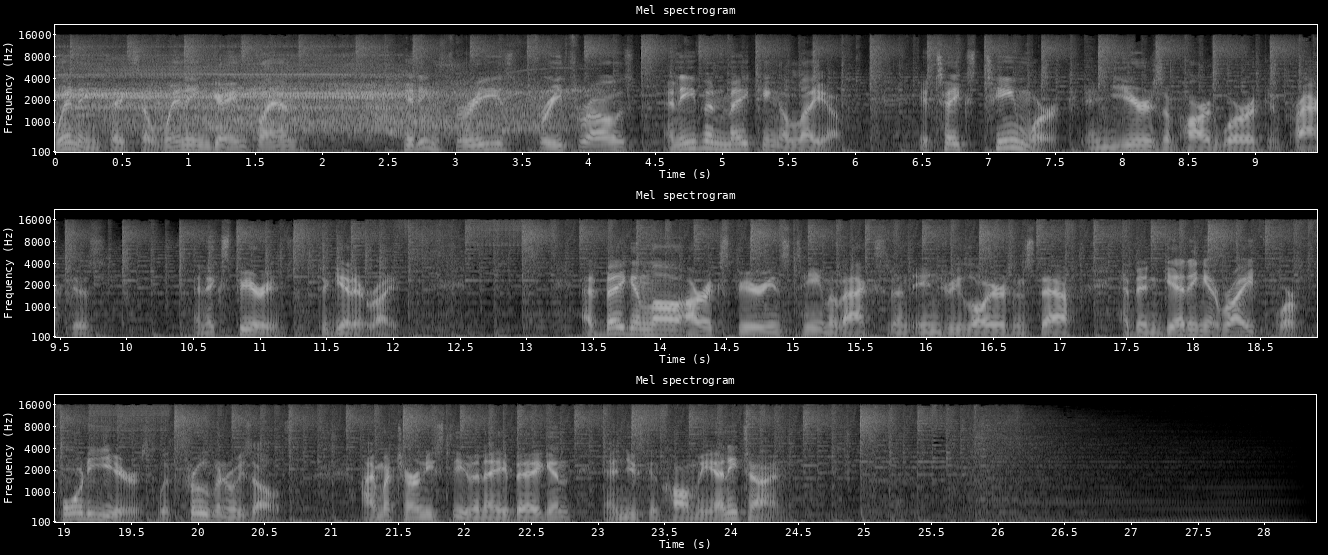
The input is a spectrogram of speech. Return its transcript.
Winning takes a winning game plan, hitting threes, free throws, and even making a layup. It takes teamwork and years of hard work and practice and experience to get it right. At Bagen Law, our experienced team of accident injury lawyers and staff have been getting it right for 40 years with proven results. I'm attorney Stephen A. Bagen, and you can call me anytime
